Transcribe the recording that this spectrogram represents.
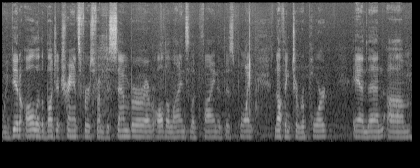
we did all of the budget transfers from December. All the lines look fine at this point. Nothing to report. And then, um,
